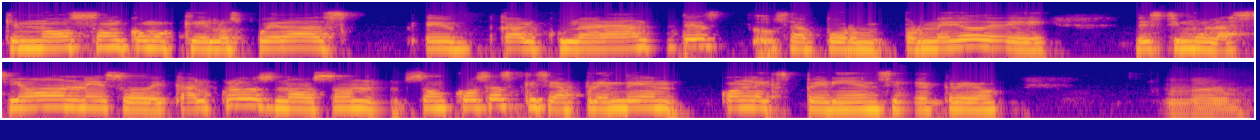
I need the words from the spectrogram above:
que, no son como que los puedas eh, calcular antes, o sea, por, por medio de, de, simulaciones o de cálculos, no, son, son cosas que se aprenden con la experiencia, creo. Claro.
